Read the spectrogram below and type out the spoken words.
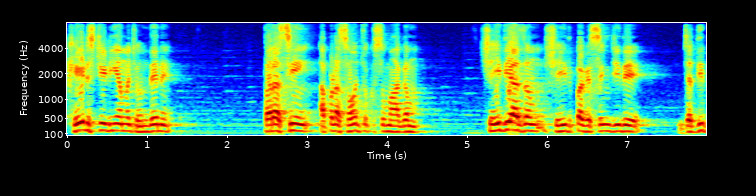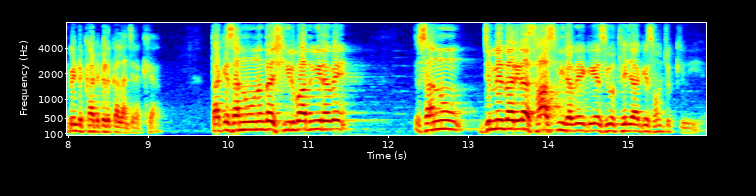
ਖੇਡ ਸਟੇਡੀਅਮ 'ਚ ਹੁੰਦੇ ਨੇ। ਪਰ ਅਸੀਂ ਆਪਣਾ ਸਹੁੰ ਚੁੱਕ ਸਮਾਗਮ ਸ਼ਹੀਦ ਆਜ਼ਮ, ਸ਼ਹੀਦ ਭਗਤ ਸਿੰਘ ਜੀ ਦੇ ਜੱਦੀ ਪਿੰਡ ਖਟਕੜ ਕਲਾਂ 'ਚ ਰੱਖਿਆ। ਤਾਂ ਕਿ ਸਾਨੂੰ ਉਹਨਾਂ ਦਾ ਆਸ਼ੀਰਵਾਦ ਵੀ ਰਵੇ ਤੇ ਸਾਨੂੰ ਜ਼ਿੰਮੇਵਾਰੀ ਦਾ ਅਹਿਸਾਸ ਵੀ ਰਵੇ ਕਿ ਅਸੀਂ ਉੱਥੇ ਜਾ ਕੇ ਸਹੁੰ ਚੁੱਕੀ ਹੋਈ ਹੈ।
